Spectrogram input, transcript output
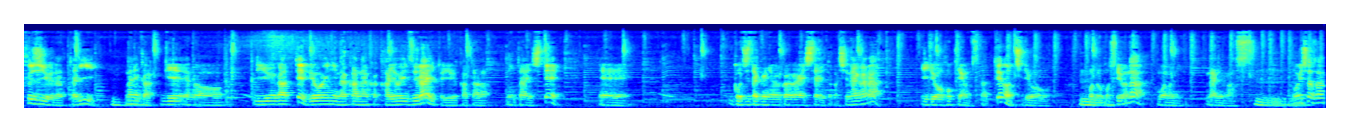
不自由だったり何かげあの理由があって病院になかなか通いづらいという方に対して、えーご自宅にお伺いしたりとかしながら医療保険を使っての治療を施すようなものになります。うん。お医者様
